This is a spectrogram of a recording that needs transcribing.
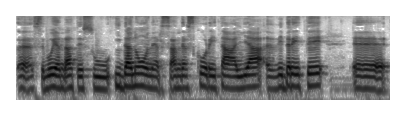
eh, se voi andate su idanoners underscore Italia eh, vedrete eh,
